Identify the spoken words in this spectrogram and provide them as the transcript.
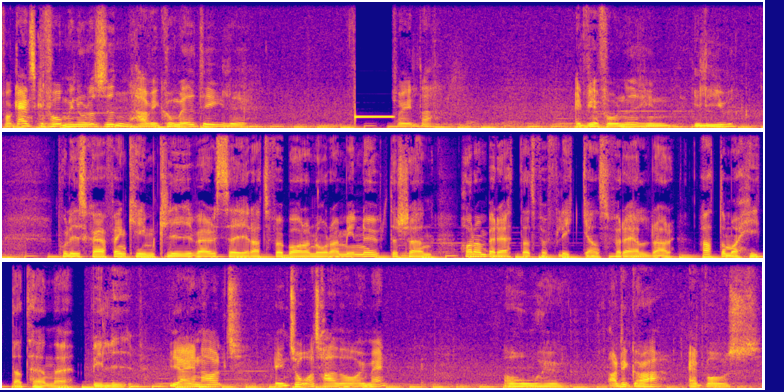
För ganska få minuter sedan har vi kunnat meddela föräldrar att vi har funnit henne i livet. Polischefen Kim Kliver säger att för bara några minuter sedan har han berättat för flickans föräldrar att de har hittat henne vid liv. Vi har anhållit en 32-årig man Og, øh, og det gör att vores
